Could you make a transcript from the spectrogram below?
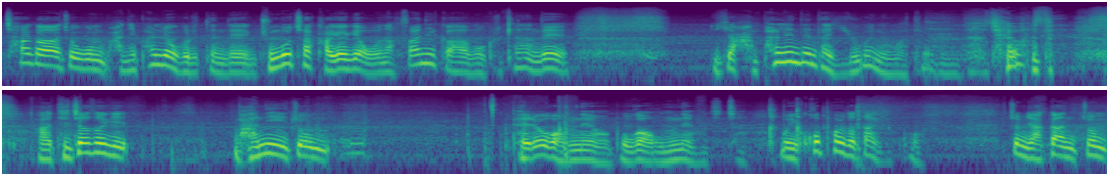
차가 조금 많이 팔려고 그럴 텐데 중고차 가격이 워낙 싸니까 뭐 그렇게 하는데 이게 안 팔린 데는 다 이유가 있는 것 같아요. 제가 봤을 때 아, 뒷좌석이 많이 좀 배려가 없네요. 뭐가 없네요, 진짜. 뭐 이 코폴더 딱 있고 좀 약간 좀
